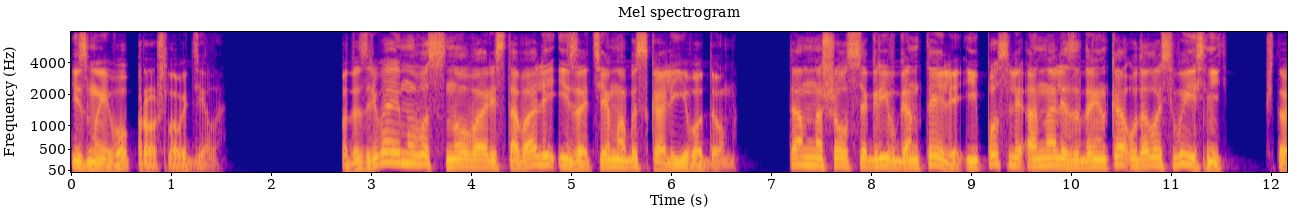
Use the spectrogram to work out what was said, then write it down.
из моего прошлого дела. Подозреваемого снова арестовали и затем обыскали его дом. Там нашелся гриф гантели, и после анализа ДНК удалось выяснить, что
